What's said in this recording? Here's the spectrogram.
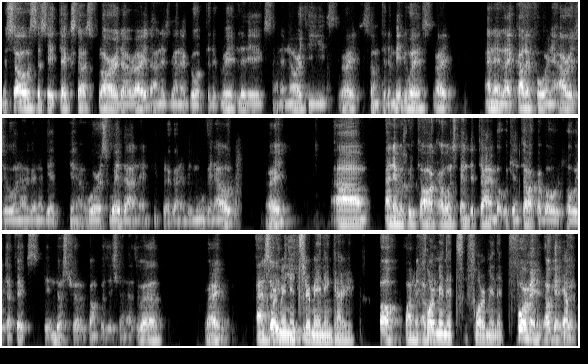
the south, so say Texas, Florida, right? And it's going to go up to the Great Lakes and the Northeast, right? Some to the Midwest, right? And then like California, Arizona are going to get, you know, worse weather and then people are going to be moving out, right? Um, and then we could talk, I won't spend the time, but we can talk about how it affects the industrial composition as well, right? And so four minutes key, remaining, Gary. Oh, one minute. Okay. Four minutes. Four minutes. Four minutes. Okay, yep. good,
